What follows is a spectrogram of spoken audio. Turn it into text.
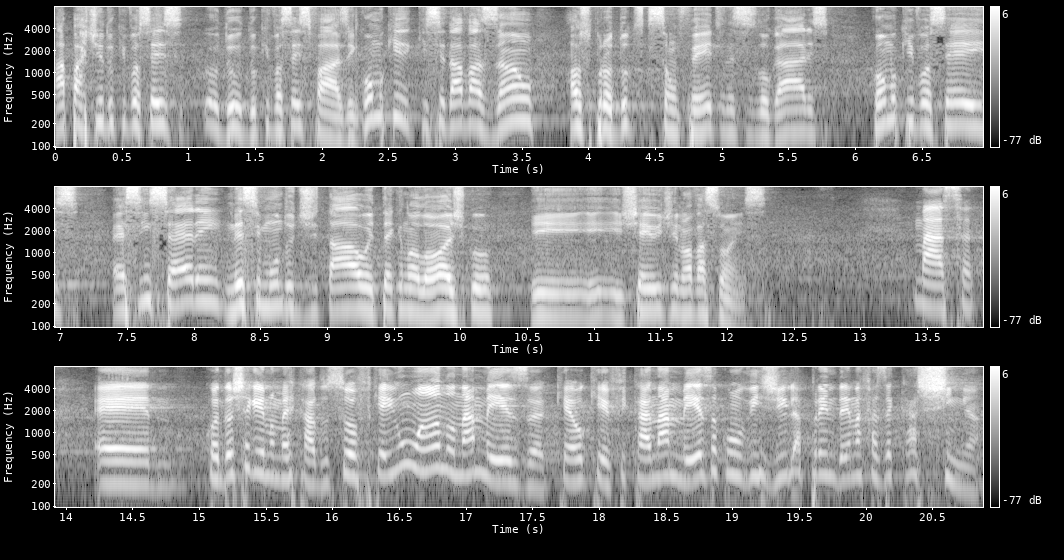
a partir do que vocês, do, do que vocês fazem. Como que, que, se dá vazão aos produtos que são feitos nesses lugares? Como que vocês é, se inserem nesse mundo digital e tecnológico e, e, e cheio de inovações? Massa. É, quando eu cheguei no Mercado Sul, eu fiquei um ano na mesa, que é o quê? Ficar na mesa com o Virgílio aprendendo a fazer caixinha.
